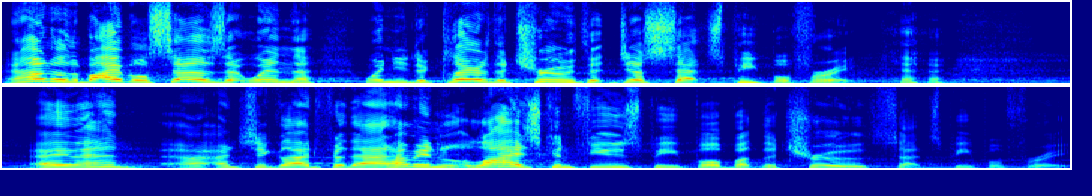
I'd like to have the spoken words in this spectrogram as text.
And I know the Bible says that when, the, when you declare the truth, it just sets people free. Amen. Aren't you glad for that? I mean, lies confuse people, but the truth sets people free.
